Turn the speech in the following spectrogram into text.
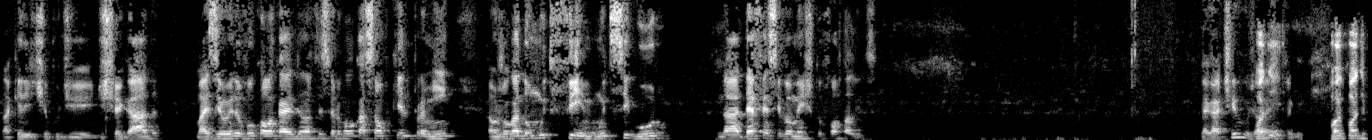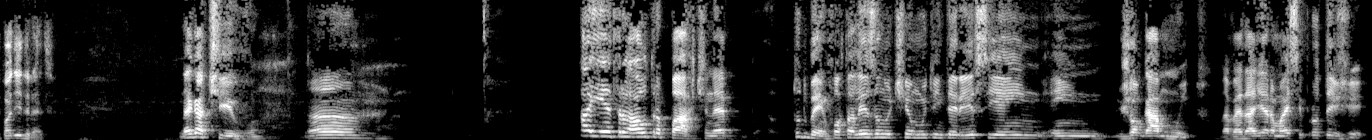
naquele tipo de, de chegada, mas eu ainda vou colocar ele na terceira colocação, porque ele, para mim, é um jogador muito firme, muito seguro na, defensivamente do Fortaleza. Negativo? Já pode, pode, pode, pode ir direto. Negativo. Ah, aí entra a outra parte, né? Tudo bem, o Fortaleza não tinha muito interesse em, em jogar muito. Na verdade, era mais se proteger.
